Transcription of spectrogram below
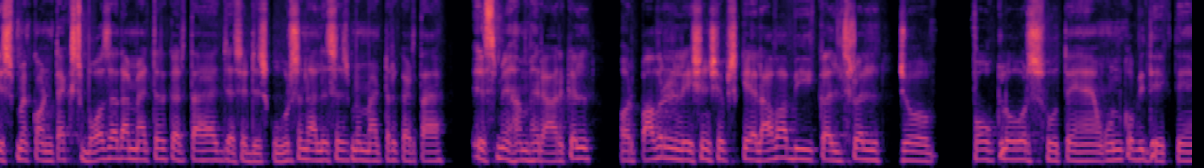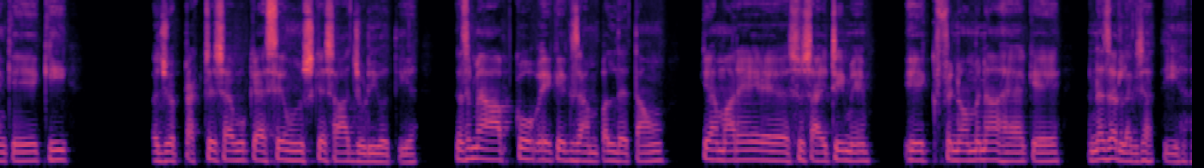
इसमें कॉन्टेक्स्ट बहुत ज़्यादा मैटर करता है, जैसे डिस्कोर्स एनालिसिस में मैटर करता है। इसमें हम हिरारकल और पावर रिलेशनशिप्स के अलावा भी कल्चरल जो फोकलोर्स होते हैं, उनको भी देखते हैं कि एक ही जो प्रैक्टिस है, वो कैसे उसके साथ जुड़ी होती है। जैसे मैं आपको एक एग्ज़ाम्पल देता हूँ कि हमारे सोसाइटी में एक फिनोमेना है कि नज़र लग जाती है।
